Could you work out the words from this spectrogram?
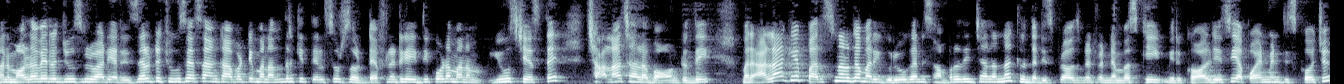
మనం అలోవేరా జ్యూసులు వాడి ఆ రిజల్ట్ చూసేసాం కాబట్టి మనందరికీ తెలుసు. సో డెఫినెట్గా ఇది కూడా మనం యూజ్ చేస్తే చాలా చాలా బాగుంటుంది. మరి అలాగే పర్సనల్గా మరి గురువు గారిని సంప్రదించాలన్నా క్రింద డిస్ప్లే అవుతున్నటువంటి నెంబర్స్కి మీరు కాల్ చేసి అపాయింట్మెంట్ తీసుకోవచ్చు.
